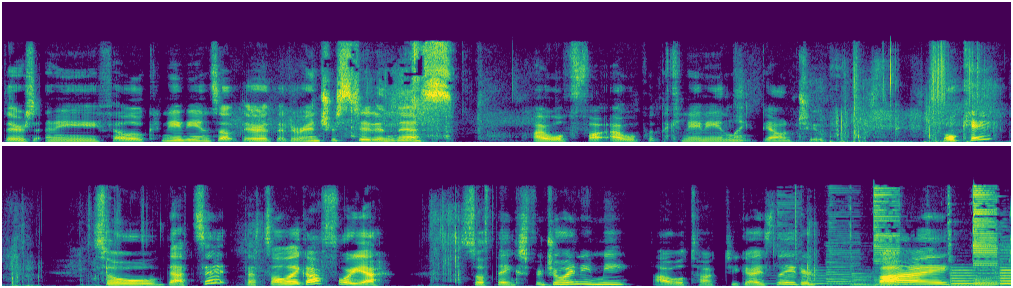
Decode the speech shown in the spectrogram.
there's any fellow Canadians out there that are interested in this, I will I will put the Canadian link down too. Okay, so that's it. That's all I got for you. So thanks for joining me. I will talk to you guys later. Bye.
